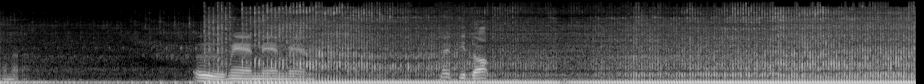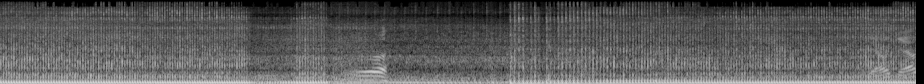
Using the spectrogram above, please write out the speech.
นั่นน่ะเออแมนแมนแมน ไม่ผิดดอก เออแจ๋วแจ๋ว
